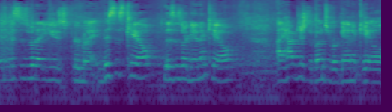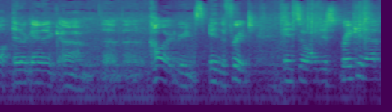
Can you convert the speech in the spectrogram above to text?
and this is what I use for my. This is kale. This is organic kale. I have just a bunch of organic kale and organic um, um, uh, collard greens in the fridge, and so I just break it up.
